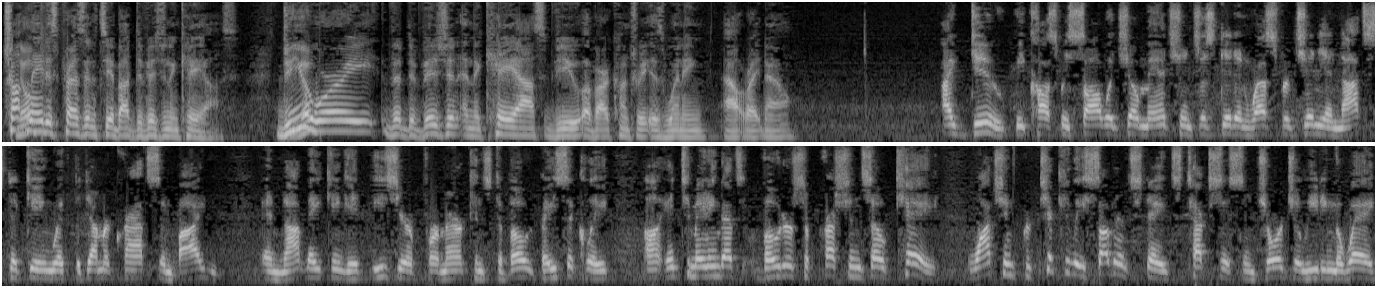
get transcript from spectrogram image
Trump Nope. made his presidency about division and chaos. Do you Nope. worry the division and the chaos view of our country is winning out right now? I do because we saw what Joe Manchin just did in West Virginia, not sticking with the Democrats and Biden and not making it easier for Americans to vote, basically uh, intimating that voter suppression's okay. Watching particularly southern states, Texas and Georgia leading the way,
